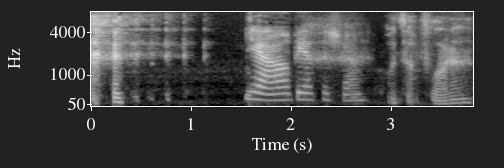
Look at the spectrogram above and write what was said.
Yeah, I'll be at the show. What's up, Florida?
